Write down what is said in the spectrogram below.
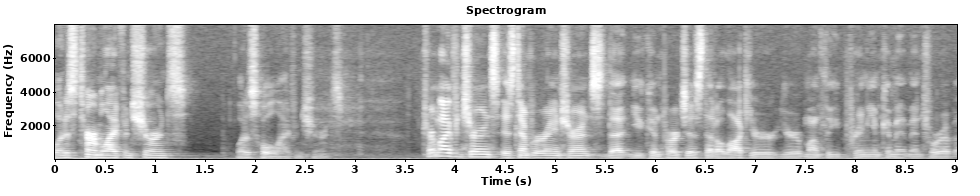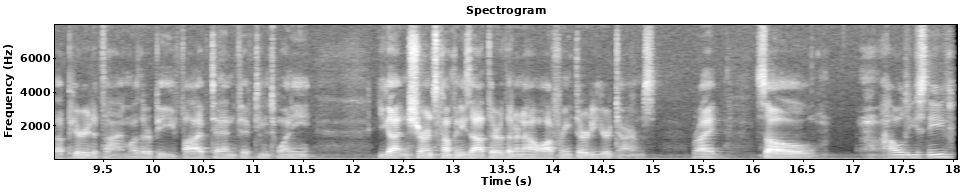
What is term life insurance? What is whole life insurance? Term life insurance is temporary insurance that you can purchase that'll lock your, your monthly premium commitment for a, a period of time, whether it be 5, 10, 15, 20. You got insurance companies out there that are now offering 30 year terms, right? So, how old are you, Steve?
